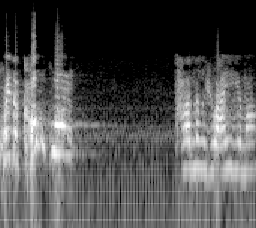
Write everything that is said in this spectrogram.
槐的口供，他能愿意吗？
